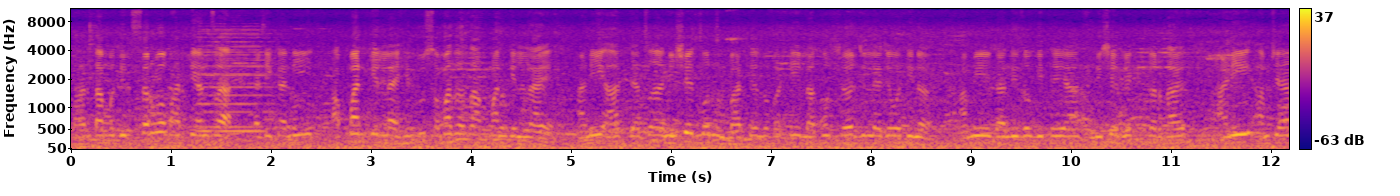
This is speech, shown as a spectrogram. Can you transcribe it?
भारतामधील सर्व भारतीयांचा त्या ठिकाणी अपमान केलेला आहे हिंदू समाजाचा अपमान केलेला आहे. आणि आज त्याचा निषेध म्हणून भारतीय जनता पार्टी लातूर शहर जिल्ह्याच्या वतीनं आम्ही गांधी चौक इथे या निषेध व्यक्त करत आहोत. आणि आमच्या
